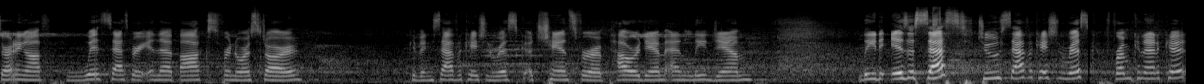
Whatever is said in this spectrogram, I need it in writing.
Starting off with Sasbury in that box for North Star, giving Suffocation Risk a chance for a power jam and lead jam. Lead is assessed to Suffocation Risk from Connecticut.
